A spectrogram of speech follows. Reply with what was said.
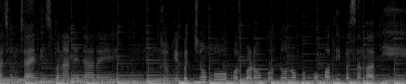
आज हम चाइनीज़ बनाने जा रहे हैं, जो कि बच्चों को और बड़ों को दोनों को बहुत ही पसंद आती है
